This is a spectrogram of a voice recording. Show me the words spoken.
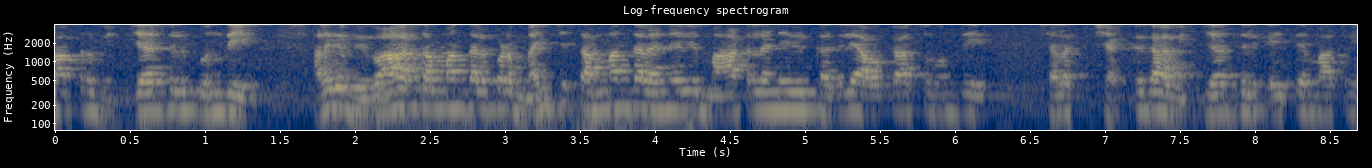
మాత్రం విద్యార్థులకు ఉంది. అలాగే వివాహ సంబంధాలు కూడా మంచి సంబంధాలు అనేవి మాటలు అనేవి కదిలే అవకాశం ఉంది. చాలా చక్కగా విద్యార్థులకి అయితే మాత్రం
